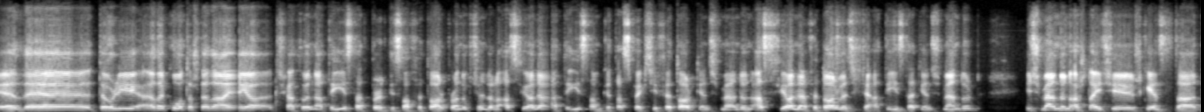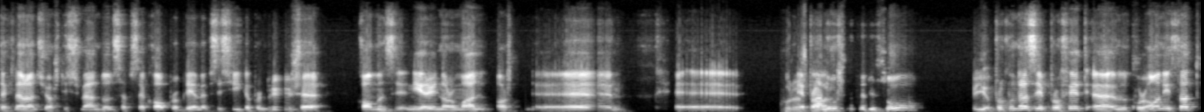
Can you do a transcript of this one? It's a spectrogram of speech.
Edhe teori, e kotë është edhe ajo çka thonë ateistat për disa fetar, pra nuk qëndron as fjala e ateistave në këtë aspekt që fetarët janë t'çmendur, as fjala e fetarëve që ateistat janë t'çmendur. I çmendur është ai që shkenca deklaron që është i çmendur sepse ka probleme psiqike, përndryshe ka mund njeri normal është e e kur është pranuar të dyshu, jo, përkundrazi, profet, e, Kurani thot,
